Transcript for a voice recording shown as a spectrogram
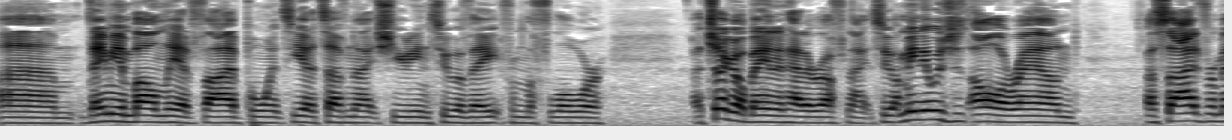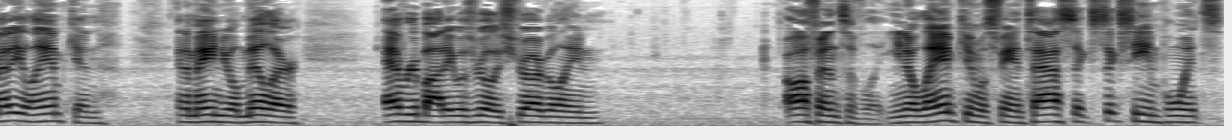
Um, Damion Baugh only had five points. He had a tough night shooting, 2 of 8 from the floor. Uh, Chuck O'Bannon had a rough night too. I mean, it was just all around. Aside from Eddie Lampkin and Emmanuel Miller, everybody was really struggling offensively. You know, Lampkin was fantastic, 16 points,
